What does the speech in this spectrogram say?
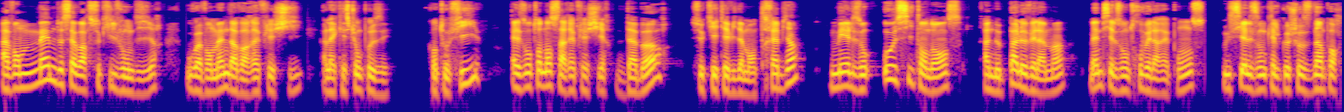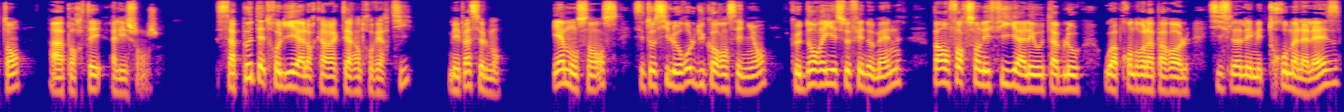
avant même de savoir ce qu'ils vont dire, ou avant même d'avoir réfléchi à la question posée. Quant aux filles, elles ont tendance à réfléchir d'abord, ce qui est évidemment très bien, mais elles ont aussi tendance à ne pas lever la main, même si elles ont trouvé la réponse, ou si elles ont quelque chose d'important à apporter à l'échange. Ça peut être lié à leur caractère introverti, mais pas seulement. Et à mon sens, c'est aussi le rôle du corps enseignant que d'enrayer ce phénomène, pas en forçant les filles à aller au tableau ou à prendre la parole si cela les met trop mal à l'aise,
